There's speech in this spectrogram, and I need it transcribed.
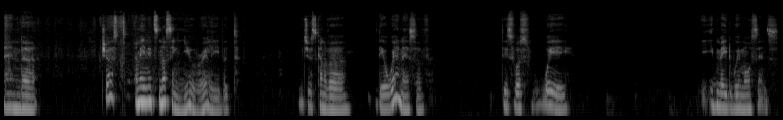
and uh, just I mean it's nothing new really, but just kind of a the awareness of this was way it made way more sense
